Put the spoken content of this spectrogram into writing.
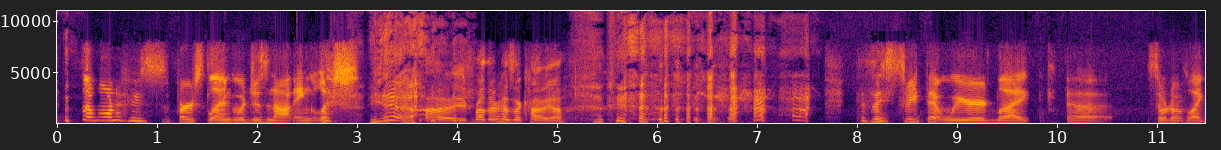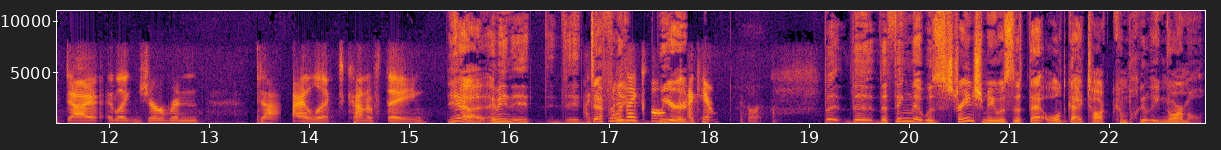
Someone whose first language is not English. Yeah, Hi, brother Hezekiah. Because they speak that weird, like, uh, sort of like di- like German dialect kind of thing. yeah. I mean, it, it I- what do definitely they call weird. It? I can't remember. what they call it. But the the thing that was strange to me was that that old guy talked completely normal.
